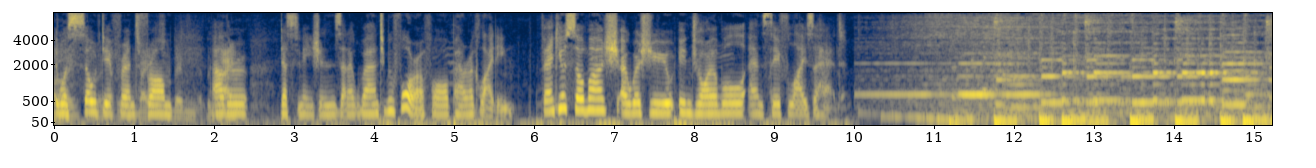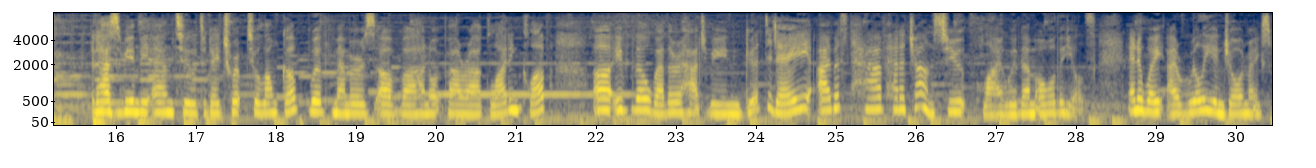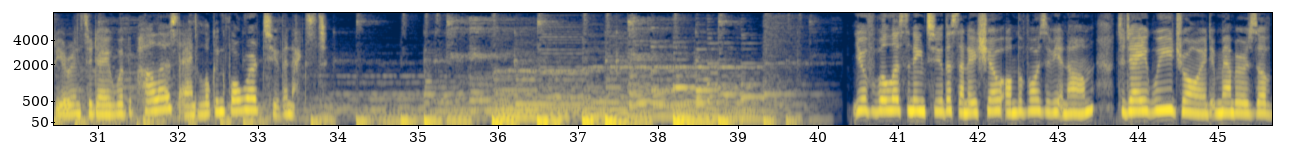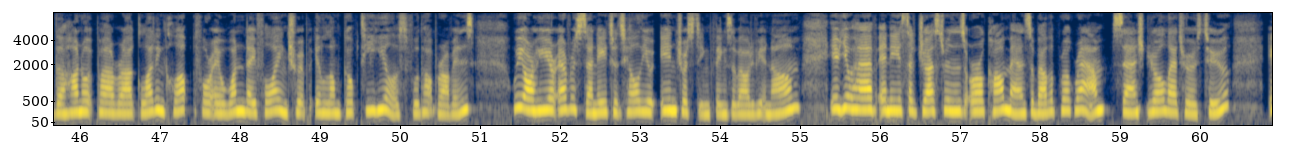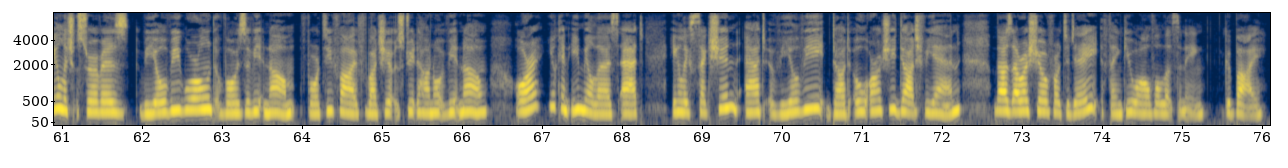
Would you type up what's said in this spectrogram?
It was so so với các đường different from trước đây mình đã từng bay. other destinations that I went before for paragliding. Thank you so much. I wish you enjoyable and safe flights ahead. It has been the end to today's trip to Long Coc with members of uh, Hanoi Paragliding Club. Uh, if the weather had been good today, I must have had a chance to fly with them over the hills. Anyway, I really enjoyed my experience today with the palace and looking forward to the next. You've been listening to the Sunday Show on The Voice of Vietnam. Today, we joined members of the Hanoi Paragliding Club for a one-day flying trip in Long Cốc Tea Hills, Phu Thọ Province. We are here every Sunday to tell you interesting things about Vietnam. If you have any suggestions or comments about the program, send your letters to English Service VOV World Voice of Vietnam 45 Ba Street Hanoi Vietnam or you can email us at English section at vov.org.vn. That's our show for today. Thank you all for listening. Goodbye.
